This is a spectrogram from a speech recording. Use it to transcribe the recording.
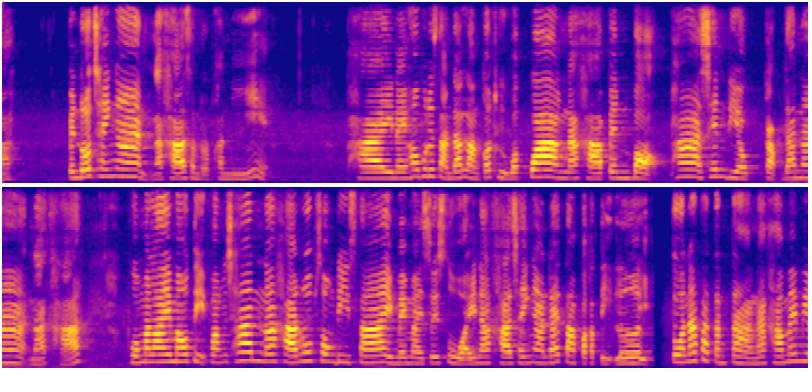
า เป็นรถใช้งานนะคะสำหรับคันนี้ ภายในห้องผู้โดยสารด้านหลังก็ถือว่ากว้างนะคะ เป็นเบาะผ้าเช่นเดียวกับด้านหน้านะคะพวงมาลัยมัลติฟังก์ชันนะคะ รูปทรงดีไซน์ใหม่ ๆ สวยๆนะคะ ใช้งานได้ตามปกติเลย ตัวหน้าปัดต่างๆนะคะ ไม่มี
